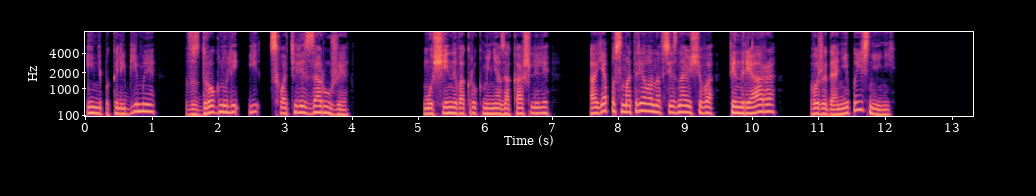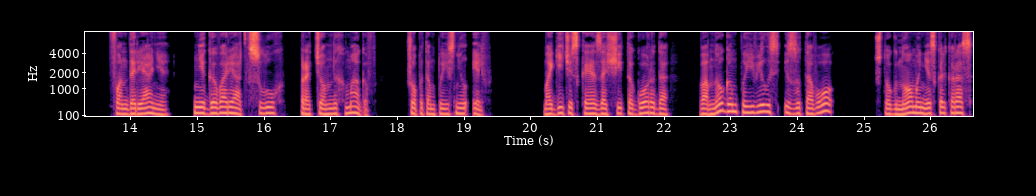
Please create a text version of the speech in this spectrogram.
и непоколебимые, вздрогнули и схватились за оружие. Мужчины вокруг меня закашляли, а я посмотрела на всезнающего Фенриара в ожидании пояснений. Фандариане не говорят вслух про темных магов, шепотом пояснил эльф. Магическая защита города — во многом появилась из-за того, что гномы несколько раз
